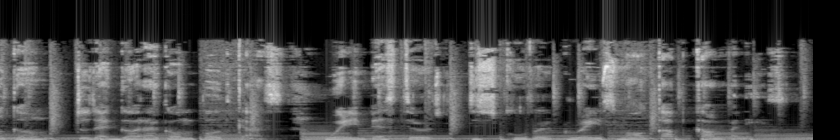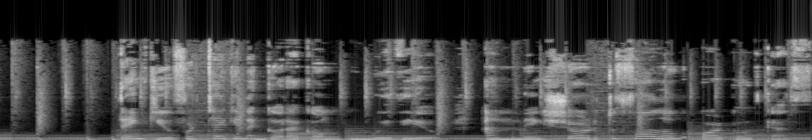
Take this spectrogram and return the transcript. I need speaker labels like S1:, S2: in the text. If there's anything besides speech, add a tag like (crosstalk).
S1: Welcome to the Agoracom podcast, where investors discover great small cap companies. Thank you for taking Agoracom with you and make sure to follow our podcast.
